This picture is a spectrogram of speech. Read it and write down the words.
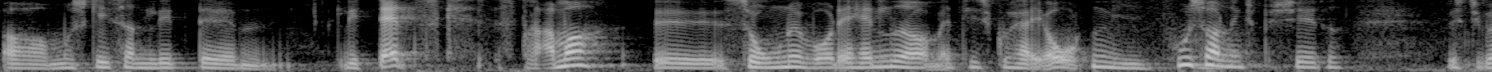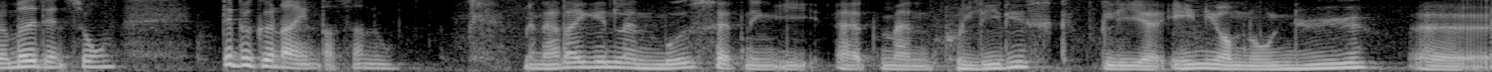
og måske sådan lidt, øh, lidt dansk strammer øh, zone, hvor det handlede om, at de skulle have i orden i husholdningsbudgettet, hvis de var med i den zone. Det begynder at ændre sig nu. Men er der ikke en eller anden modsætning i, at man politisk bliver enige om nogle nye, øh,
